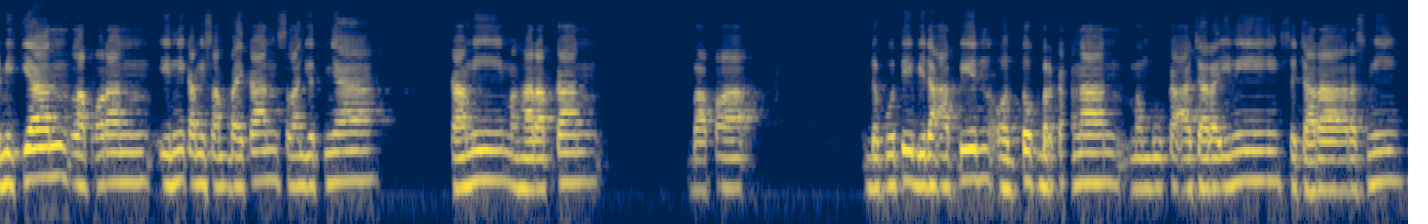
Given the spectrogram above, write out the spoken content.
Demikian laporan ini kami sampaikan. Selanjutnya kami mengharapkan Bapak Deputi Bidang Admin untuk berkenan membuka acara ini secara resmi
